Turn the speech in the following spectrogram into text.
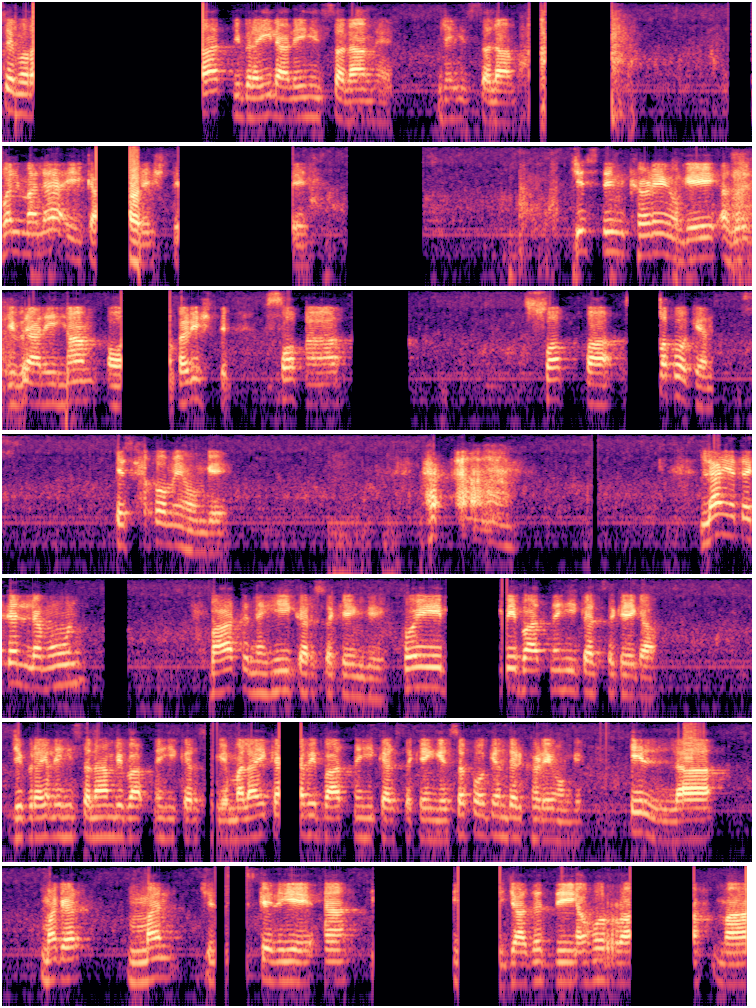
سے مراد جبرائیل علیہ السلام ہے، علیہ السلام۔ والملائکہ فرشتے۔ جس دن کھڑے ہوں گے، حضرت جبرائیل علیہ السلام اور فرشتے۔ صفا صفا صفوں کے اندر اس حقوں میں ہوں گے۔ لا يتکلمون، بات نہیں کر سکیں گے۔ کوئی بھی بات نہیں کر سکے گا۔ جبرائیل علیہ السلام بھی بات نہیں کر سکے ملائکہ بھی بات نہیں کر سکیں گے۔ صفوں کے اندر کھڑے ہوں گے۔ اللہ مگر من، جس کے لیے اجازت دی۔ الرحمن۔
